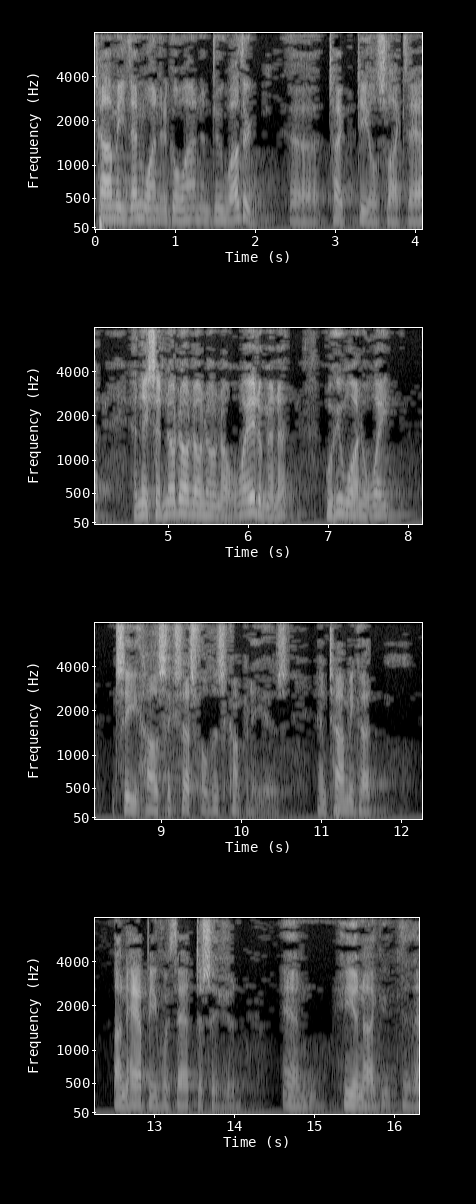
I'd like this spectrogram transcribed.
Tommy then wanted to go on and do other uh, type deals like that. And they said, no, no, no, no, no, wait a minute. We want to wait and see how successful this company is. And Tommy got unhappy with that decision. And he and I then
